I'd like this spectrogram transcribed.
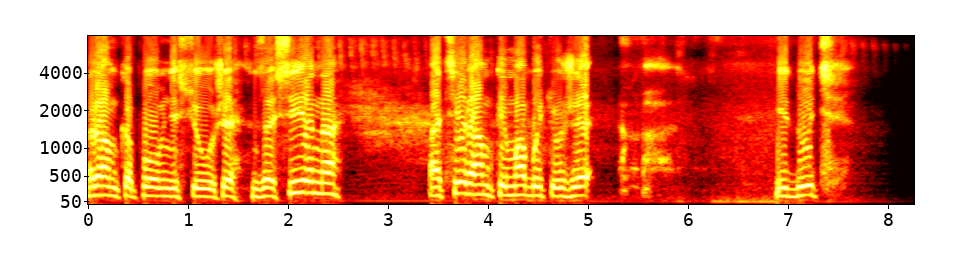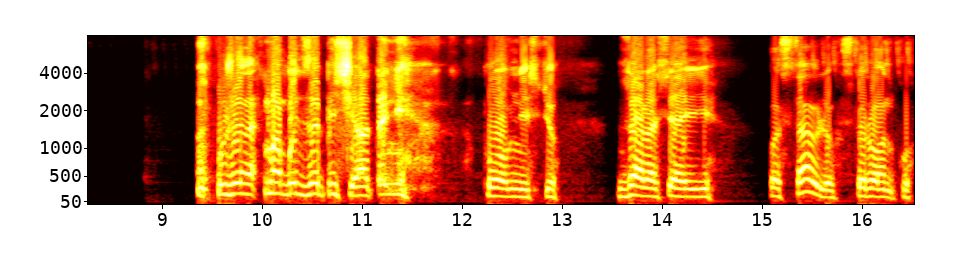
Рамка повністю вже засіяна, а ці рамки, мабуть, вже йдуть, вже, мабуть, запечатані повністю. Зараз я її поставлю в сторонку.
